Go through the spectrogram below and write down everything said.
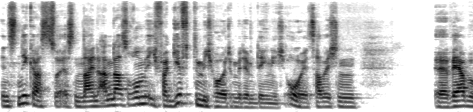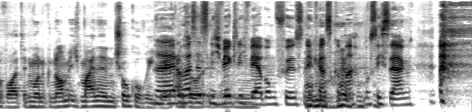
den Snickers zu essen. Nein, andersrum, ich vergifte mich heute mit dem Ding nicht. Oh, jetzt habe ich ein äh, Werbewort in den Mund genommen. Ich meine einen Schokoriegel. Naja, du Also, hast jetzt nicht wirklich ähm, Werbung für Snickers gemacht, muss ich sagen.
